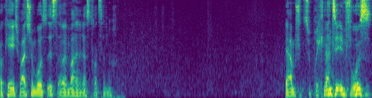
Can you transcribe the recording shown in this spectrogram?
Okay, ich weiß schon, wo es ist, aber wir machen den Rest trotzdem noch. Wir haben schon zu prägnante Infos.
